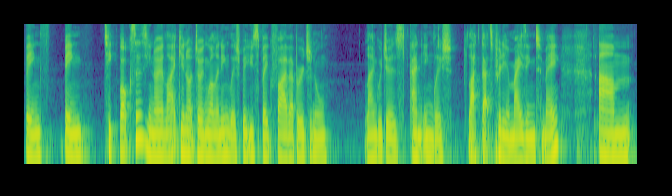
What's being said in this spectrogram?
being being tick boxes. You know, like you're not doing well in English, but you speak five Aboriginal languages and English. Like that's pretty amazing to me. Um,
